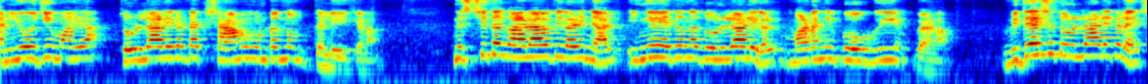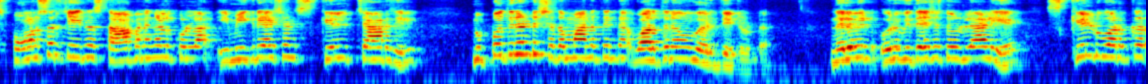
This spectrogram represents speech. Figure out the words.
അനുയോജ്യമായ തൊഴിലാളികളുടെ ക്ഷാമമുണ്ടെന്നും തെളിയിക്കണം. നിശ്ചിത കാലാവധി കഴിഞ്ഞാൽ ഇങ്ങനെ എത്തുന്ന തൊഴിലാളികൾ മടങ്ങിപ്പോകുകയും വേണം. വിദേശ തൊഴിലാളികളെ സ്പോൺസർ ചെയ്യുന്ന സ്ഥാപനങ്ങൾക്കുള്ള ഇമിഗ്രേഷൻ സ്കിൽ ചാർജിൽ മുപ്പത്തിരണ്ട് ശതമാനത്തിന്റെ വർധനവും വരുത്തിയിട്ടുണ്ട്. നിലവിൽ ഒരു വിദേശ തൊഴിലാളിയെ സ്കിൽഡ് വർക്കർ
